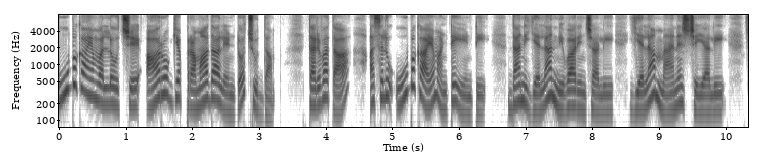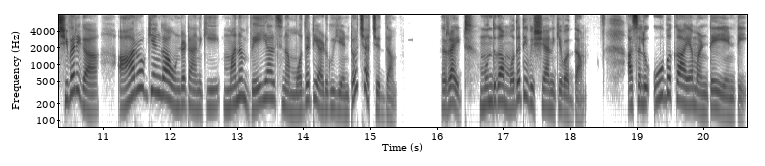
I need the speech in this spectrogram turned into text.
ఊబకాయం వల్ల వచ్చే ఆరోగ్య ప్రమాదాలేంటో చూద్దాం. తర్వాత అసలు ఊబకాయం అంటే ఏంటి? దాన్ని ఎలా నివారించాలి? ఎలా మేనేజ్ చెయ్యాలి చివరిగా ఆరోగ్యంగా ఉండటానికి మనం వేయాల్సిన మొదటి అడుగు ఏంటో చర్చిద్దాం. రైట్ ముందుగా మొదటి విషయానికి వద్దాం. అసలు ఊబకాయం అంటే ఏంటి?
